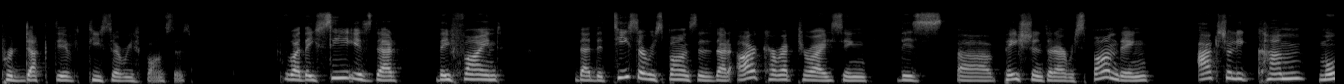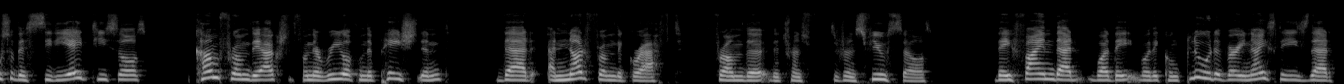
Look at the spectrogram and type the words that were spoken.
productive T cell responses. What they see is that they find that the T cell responses that are characterizing these uh, patients that are responding actually come, most of the CD8 T cells come from the actual, from the real, from the patient that, and not from the graft, from the, the, trans, the transfused cells. They find that what they, what they conclude very nicely is that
